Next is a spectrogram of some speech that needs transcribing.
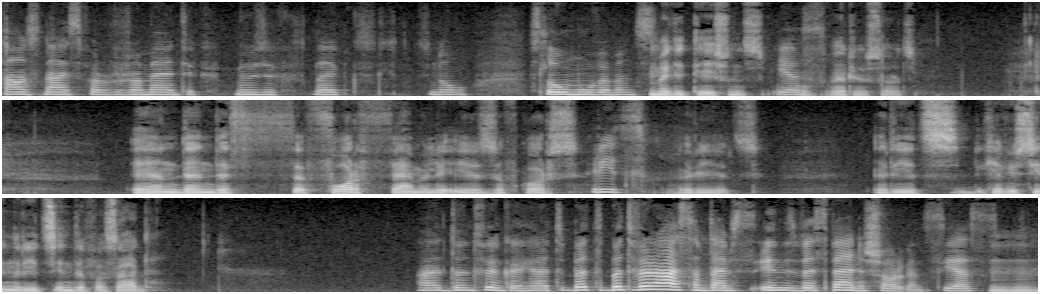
Sounds nice for romantic music, like you know, slow movements. meditations Yes. of various sorts. And then the th- fourth family is, of course, Reeds. reeds. Reeds. Have you seen reeds in the facade? I don't think I had, but but there are sometimes in the Spanish organs. Yes, hmm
